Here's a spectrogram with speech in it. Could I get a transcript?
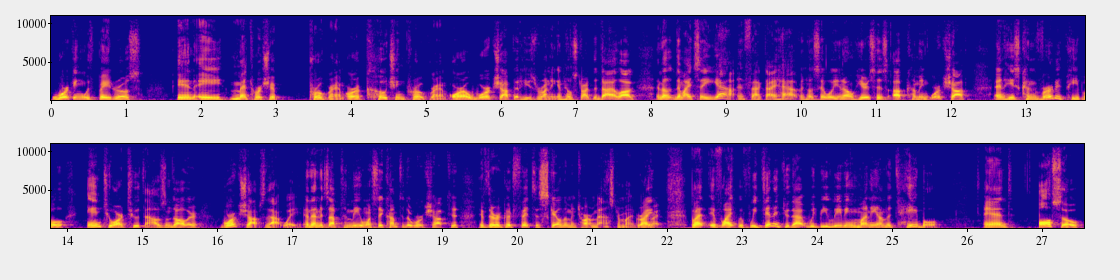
working with Bedros in a mentorship program or a coaching program or a workshop that he's running and he'll start the dialogue and they might say yeah in fact i have and he'll say well you know here's his upcoming workshop and he's converted people into our $2000 workshops that way. And then it's up to me once they come to the workshop to if they're a good fit to scale them into our mastermind right, Right. but if, I, if we didn't do that we'd be leaving money on the table and also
